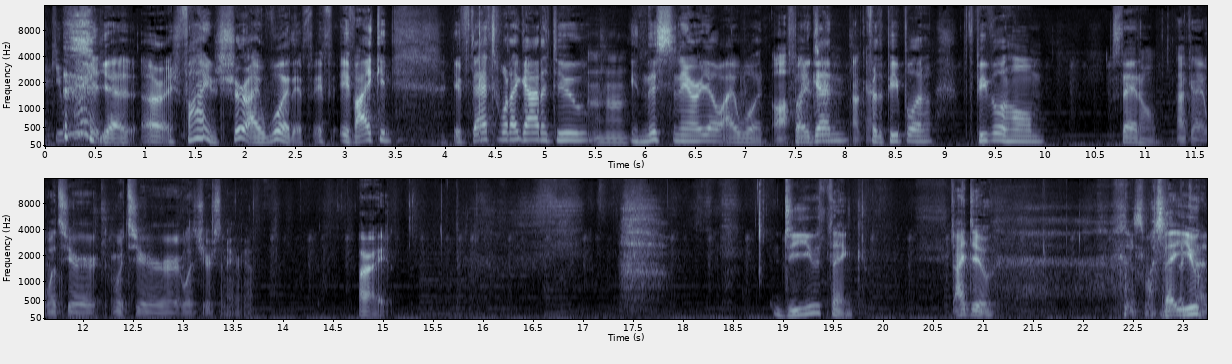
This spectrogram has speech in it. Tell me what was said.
Think you would? Yeah. All right. Fine. Sure, I would. If if if I can. If that's what I got to do mm-hmm. in this scenario, I would. Off but again, Okay. for the people at for the people at home, stay at home. Okay. What's your what's your what's your scenario? All right. Do you think I do. That you.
